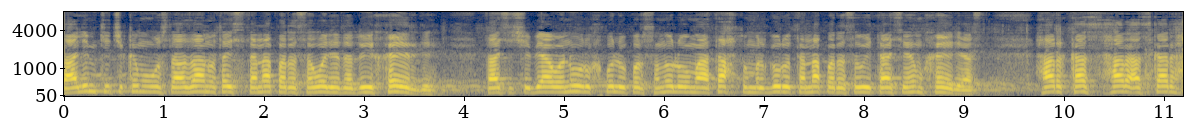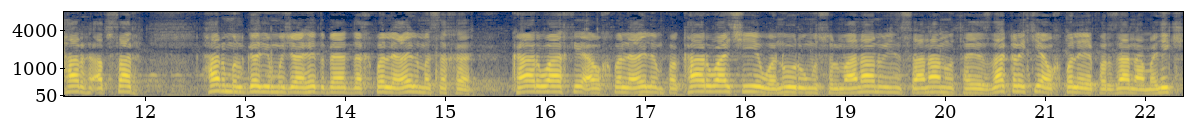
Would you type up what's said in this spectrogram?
تعلیم کې چې کوم استادانو ته استنه پر رسول د دوی خیر دی تاسو چې بیا و نور خپل پرسونلو ما تحت ملګرو ته نه پر رسوي تاسو هم خیر یاست هر کس هر عسكر هر افسر هر ملګری مجاهد باید د خپل علم څخه کار واخی او خپل علم په کار واچي و نور مسلمانانو انسانانو ته زده کړه کی او خپل پر ځان عملی کی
